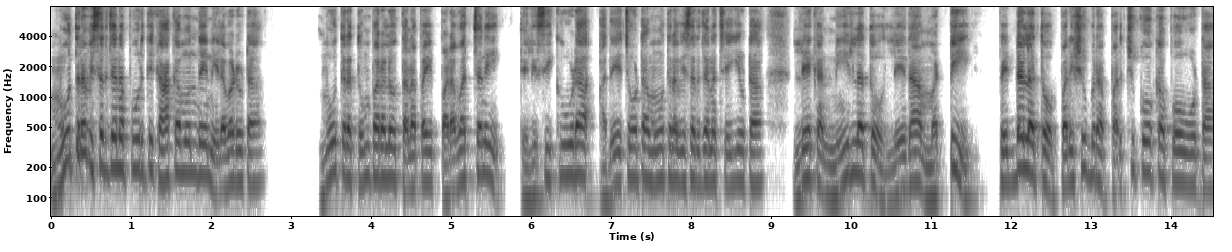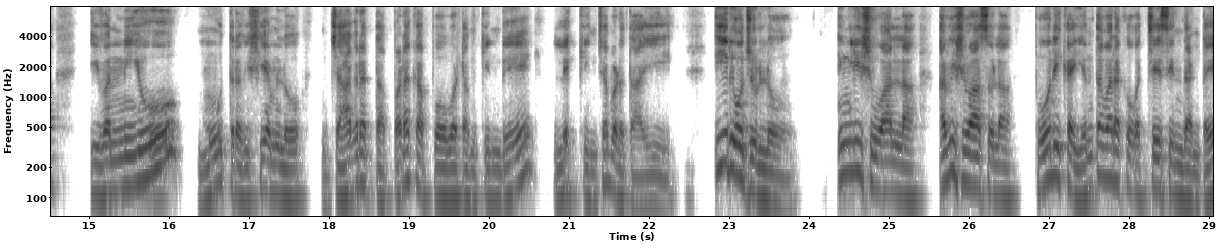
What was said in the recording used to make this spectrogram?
మూత్ర విసర్జన పూర్తి కాకముందే నిలబడుట. మూత్ర తుంపరలు తనపై పడవచ్చని తెలిసి కూడా అదే చోట మూత్ర విసర్జన చెయ్యుట లేక నీళ్ళతో లేదా మట్టి పెడ్డలతో పరిశుభ్ర పరుచుకోకపోవుట ఇవన్నీయూ మూత్ర విషయంలో జాగ్రత్త పడకపోవటం కిందే లెక్కించబడతాయి. ఈ రోజుల్లో ఇంగ్లీషు వాళ్ళ అవిశ్వాసుల పోలిక ఎంతవరకు వచ్చేసిందంటే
